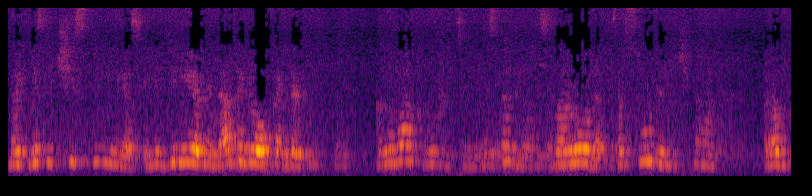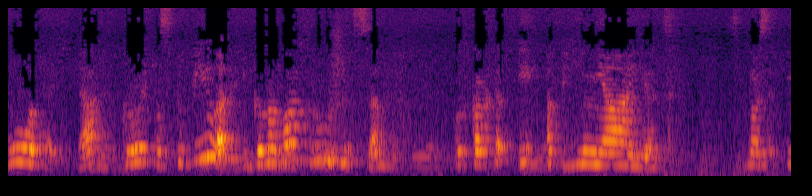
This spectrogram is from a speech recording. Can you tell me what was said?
но если чистый лес или деревня, да, далекая, да, голова кружится, недостаток кислорода, сосуды начинают работать, да, кровь поступила, и голова кружится, вот как-то и опьяняет, и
